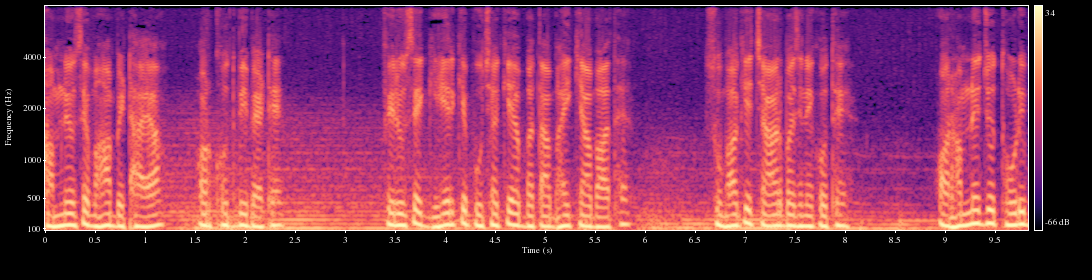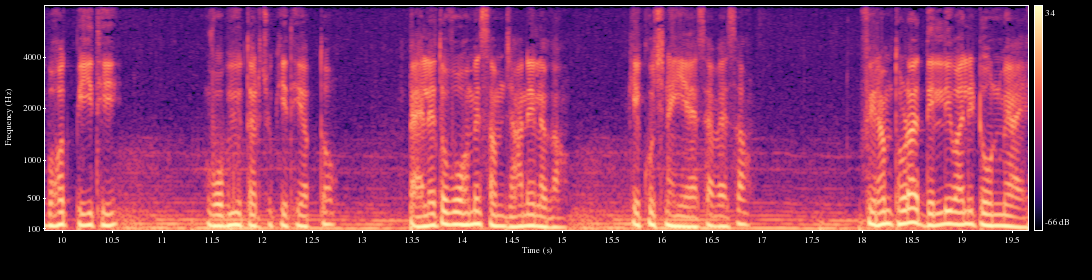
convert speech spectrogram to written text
हमने उसे वहाँ बिठाया और खुद भी बैठे। फिर उसे घेर के पूछा कि, अब बता भाई, क्या बात है? सुबह के चार बजने को थे, और हमने जो थोड़ी बहुत पी थी, वो भी उतर चुकी थी अब तो। पहले तो वो हमें समझाने लगा कि कुछ नहीं है ऐसा वैसा। फिर हम थोड़ा दिल्ली वाली टोन में आए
